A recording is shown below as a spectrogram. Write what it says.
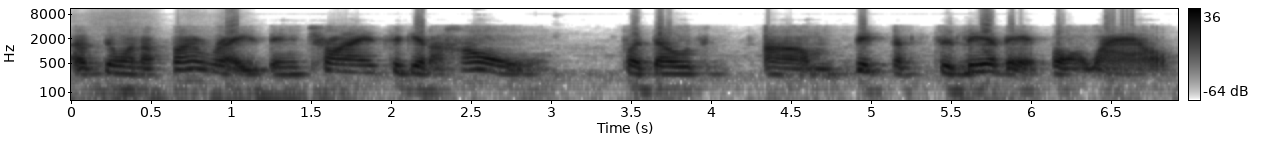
of doing a fundraising trying to get a home for those um, victims to live at for a while.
